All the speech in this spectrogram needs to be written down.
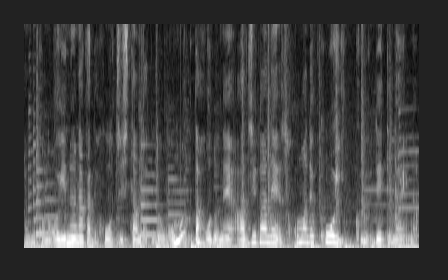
あのこのお湯の中で放置したんだけど思ったほどね味がねそこまで濃いく出てないな。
